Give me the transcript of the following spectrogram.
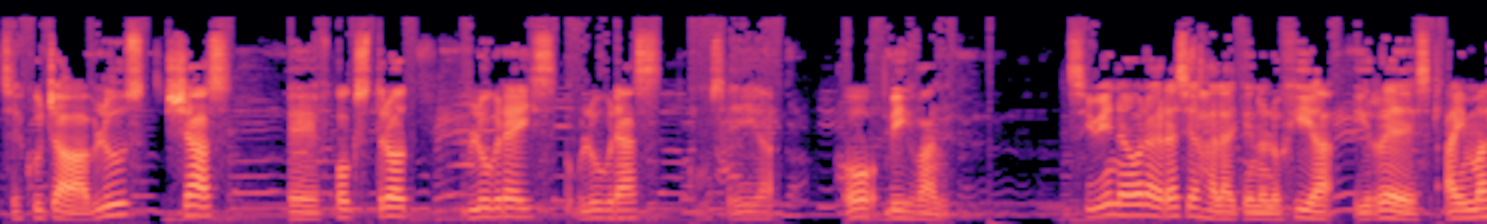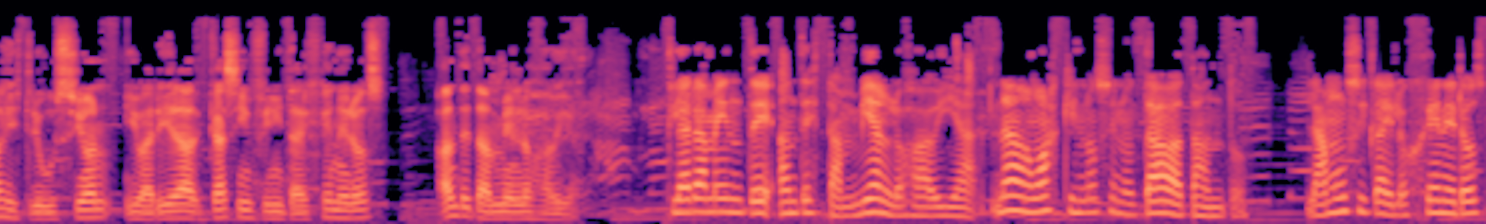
se escuchaba blues, jazz, eh, foxtrot, bluegrass, bluegrass, como se diga, o big. Si bien ahora gracias a la tecnología y redes hay más distribución y variedad casi infinita de géneros, antes también los había. Claramente antes también los había, nada más que no se notaba tanto. La música y los géneros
